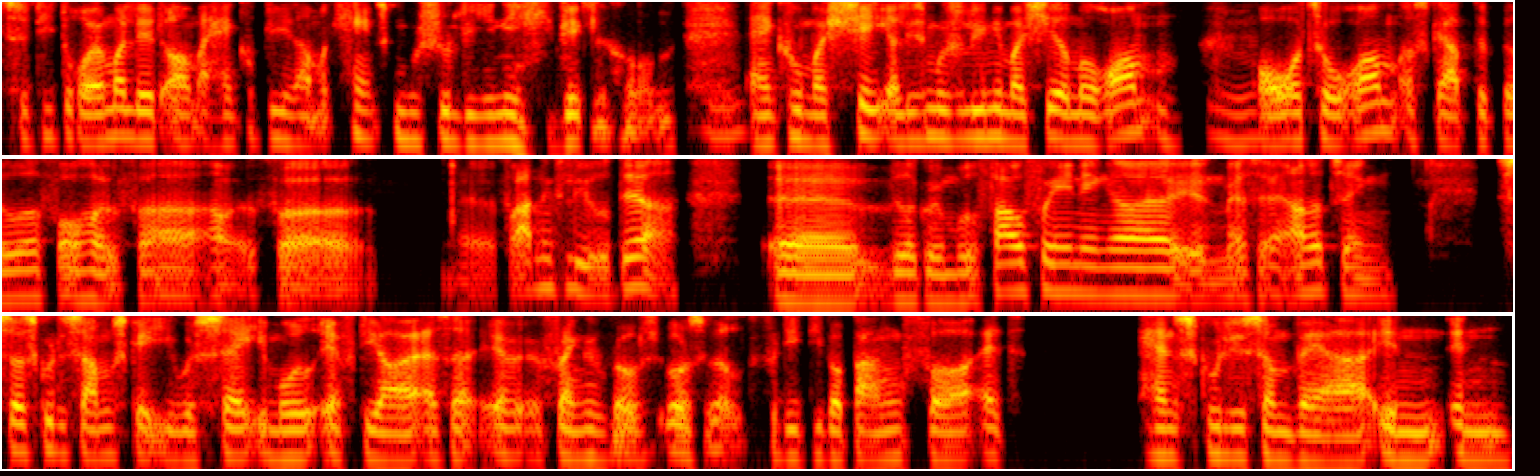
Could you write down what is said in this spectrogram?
så de drømmer lidt om, at han kunne blive en amerikansk Mussolini i virkeligheden. Mm. At han kunne marchere, ligesom Mussolini marcherede mod Rom, mm. overtog Rom og skabte bedre forhold for, for øh, forretningslivet der, øh, ved at gå imod fagforeninger, en masse andre ting. Så skulle det samme ske i USA imod FDR, altså øh, Franklin Roosevelt, fordi de var bange for, at han skulle ligesom være en, en,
